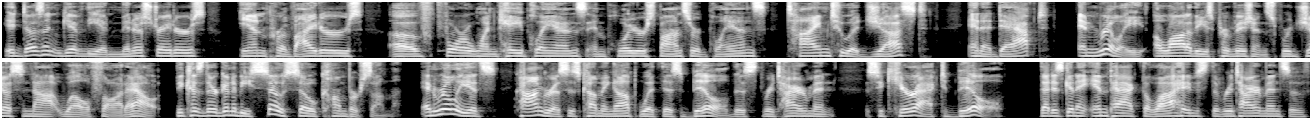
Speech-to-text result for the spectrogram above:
it doesn't give the administrators and providers of 401k plans, employer sponsored plans, time to adjust and adapt. And really, a lot of these provisions were just not well thought out because they're going to be so, so cumbersome. And really, it's Congress is coming up with this bill, this Retirement Secure Act bill that is going to impact the lives, the retirements of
